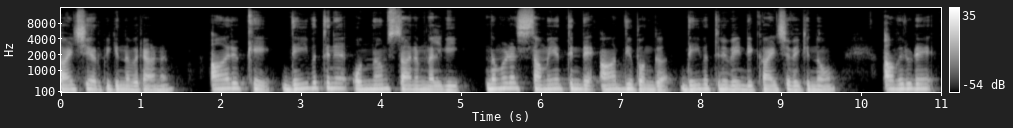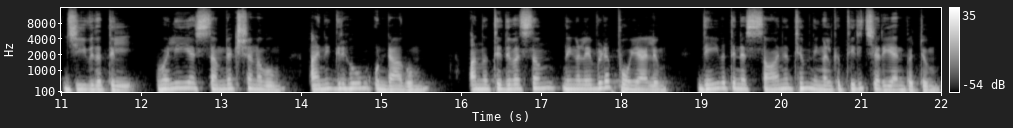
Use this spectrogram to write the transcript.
കാഴ്ചയർപ്പിക്കുന്നവരാണ്. ആരൊക്കെ ദൈവത്തിന് ഒന്നാം സ്ഥാനം നൽകി നമ്മുടെ സമയത്തിന്റെ ആദ്യ പങ്ക് ദൈവത്തിനു വേണ്ടി കാഴ്ചവെക്കുന്നു. അവരുടെ ജീവിതത്തിൽ വലിയ സംരക്ഷണവും അനുഗ്രഹവും ഉണ്ടാകും. അന്നത്തെ ദിവസം നിങ്ങൾ എവിടെ പോയാലും ദൈവത്തിന്റെ സാന്നിധ്യം നിങ്ങൾക്ക് തിരിച്ചറിയാൻ പറ്റും.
